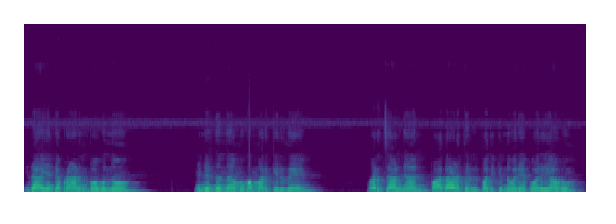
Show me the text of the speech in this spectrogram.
ഇതാ എന്റെ പ്രാണൻ പോകുന്നു. എന്നിൽ നിന്ന് മുഖം മറയ്ക്കരുതേ. മറിച്ചാൽ ഞാൻ പാതാളത്തിൽ പതിക്കുന്നവരെ പോലെയാകും.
